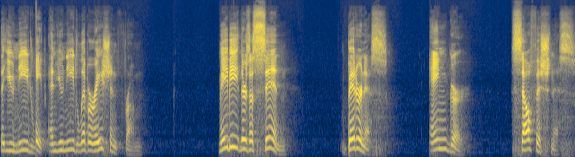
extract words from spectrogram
that you need rape and you need liberation from? Maybe there's a sin, bitterness, anger, selfishness.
